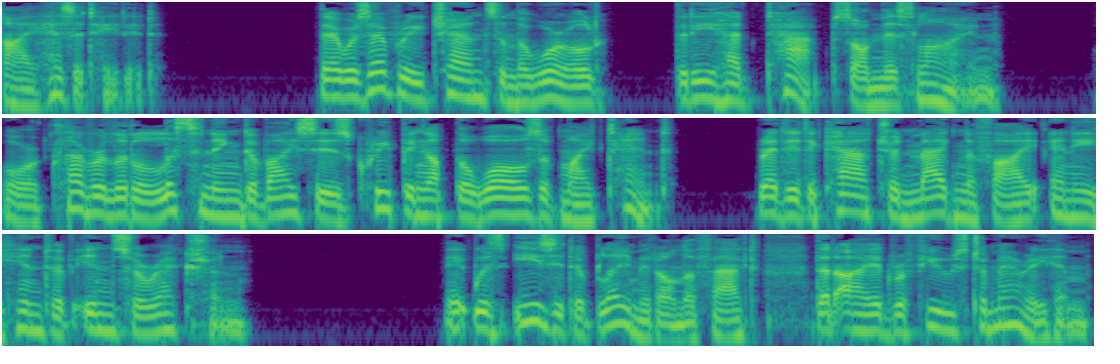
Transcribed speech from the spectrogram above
I hesitated. There was every chance in the world that he had taps on this line or clever little listening devices creeping up the walls of my tent, ready to catch and magnify any hint of insurrection. It was easy to blame it on the fact that I had refused to marry him.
